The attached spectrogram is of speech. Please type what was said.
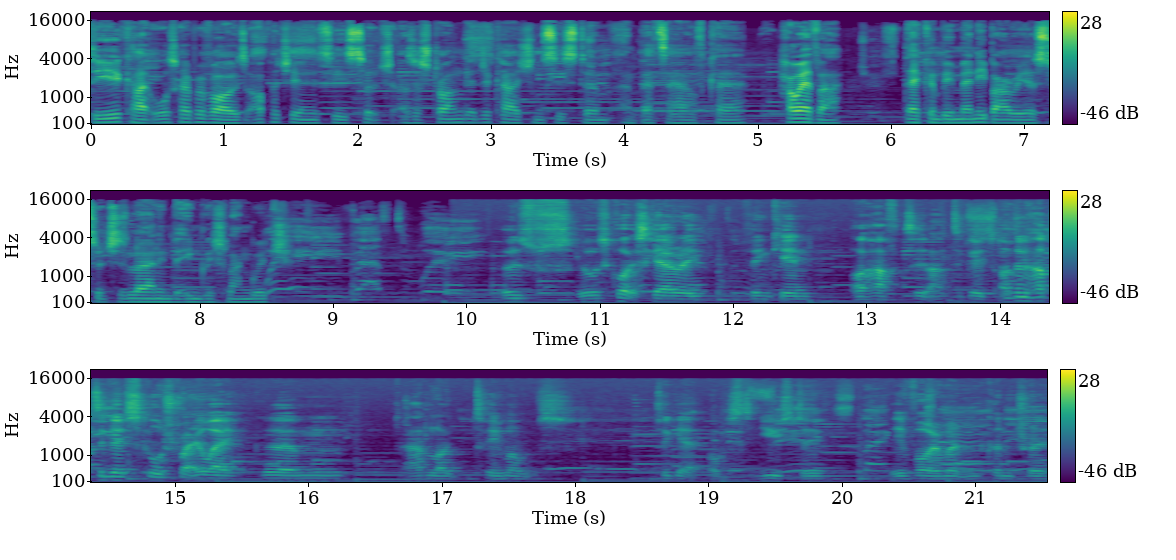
The UK also provides opportunities such as a strong education system and better healthcare. However, there can be many barriers such as learning the English language. It was it was quite scary thinking I have to I to go to, I didn't have to go to school straight away. Um, I had like two months to get obviously used to the environment and country,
